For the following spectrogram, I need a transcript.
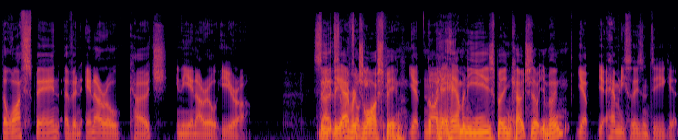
The lifespan of an NRL coach in the NRL era. The, the we're average talking- lifespan. Yep. 90, How many years being coach? Is that what you mean? Yep. Yeah. How many seasons do you get?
